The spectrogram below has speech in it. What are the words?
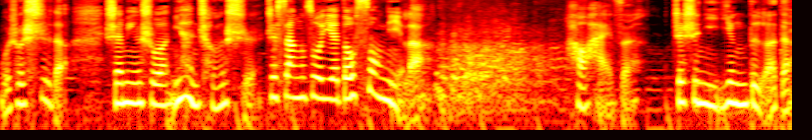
我说：“是的。”神明说：“你很诚实，这三个作业都送你了。”好孩子，这是你应得的。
